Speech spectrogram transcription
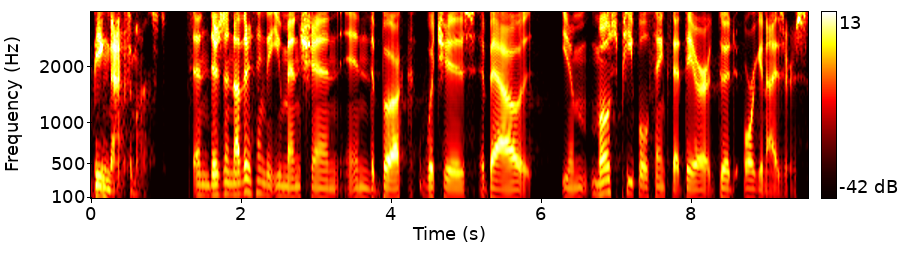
being maximized. And there's another thing that you mention in the book, which is about you know most people think that they are good organizers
